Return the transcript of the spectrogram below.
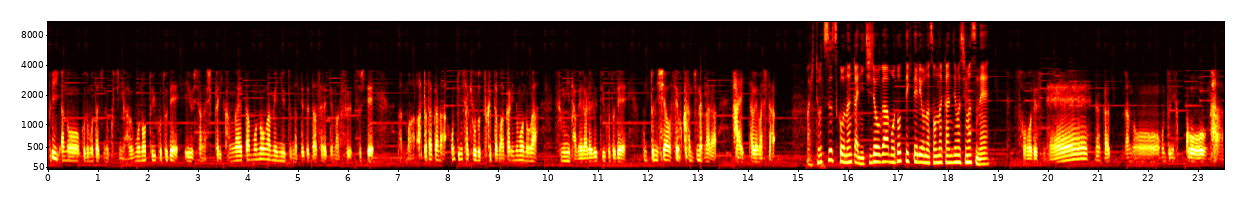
ぱりあの子どもたちの口に合うものということで、栄養士さんがしっかり考えたものがメニューとなって出されてます、そして、まあ、温かな、本当に先ほど作ったばかりのものがすぐに食べられるということで、本当に幸せを感じながら、はい、食べました。まあ、一つずつこうなんか日常が戻ってきているようなそんな感じもしますね。そうですね。なんかあのー、本当に復興が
